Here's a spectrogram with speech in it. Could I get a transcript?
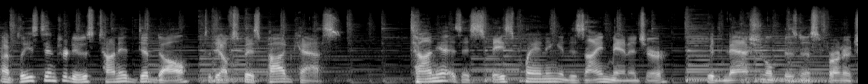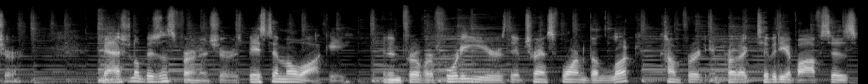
I'm pleased to introduce Tonya Dybdahl to the Office Space podcast. Tonya is a space planning and design manager with National Business Furniture. National Business Furniture is based in Milwaukee, and for over 40 years, they have transformed the look, comfort, and productivity of offices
